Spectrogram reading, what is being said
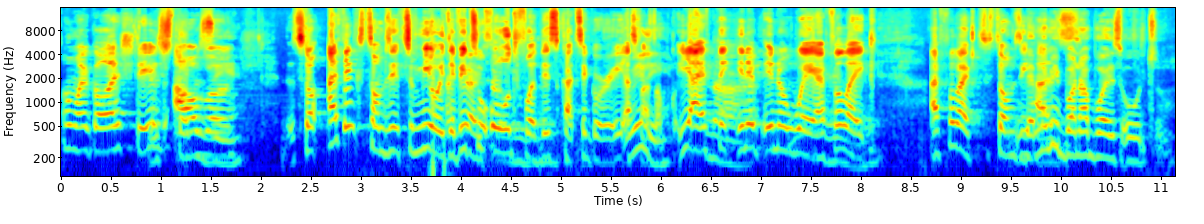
Oh my gosh, Dave's album. Stop. I think Stormzy to me is a bit too like old for this category. As really? far as I'm, yeah, I nah. think in a, in a way, I feel like I feel like Stormzy yeah, has. Maybe Burna Boy is old too.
